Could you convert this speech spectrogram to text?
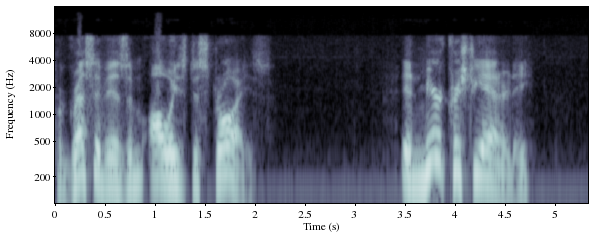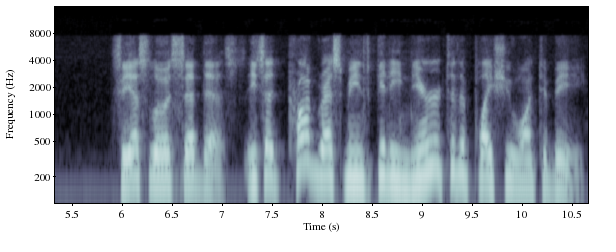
Progressivism always destroys. In mere Christianity, C.S. Lewis said this. He said, progress means getting nearer to the place you want to be.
